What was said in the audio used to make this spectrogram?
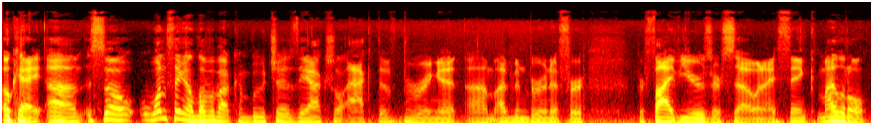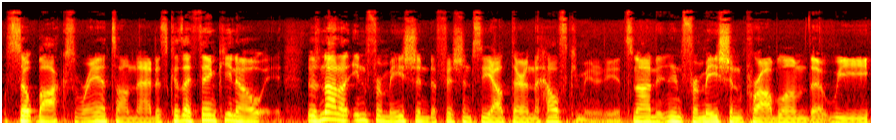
Okay, um, so one thing I love about kombucha is the actual act of brewing it. Um, I've been brewing it for for five years or so. And I think my little soapbox rant on that is because I think, you know, there's not an information deficiency out there in the health community. It's not an information problem that we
